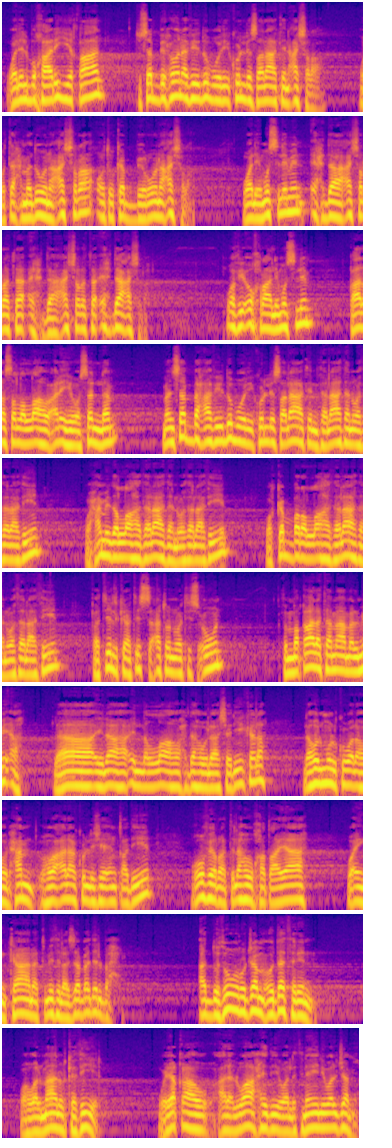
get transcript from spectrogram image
وللبخاري قال تسبحون في دبر كل صلاة عشرا وتحمدون عشرا وتكبرون عشرا ولمسلم إحدى عشرة إحدى عشرة إحدى عشرة. وفي أخرى لمسلم قال صلى الله عليه وسلم من سبح في دبر كل صلاة ثلاثا وثلاثين وحمد الله ثلاثا وثلاثين وكبر الله ثلاثا وثلاثين فتلك تسعة وتسعون. ثم قال تمام المئة لا إله إلا الله وحده لا شريك له له الملك وله الحمد وهو على كل شيء قدير. غفرت له خطاياه وإن كانت مثل زبد البحر. الدثور جمع دثر وهو المال الكثير ويقع على الواحد والاثنين والجمع.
